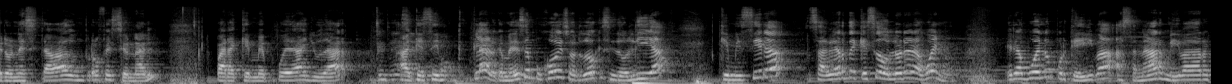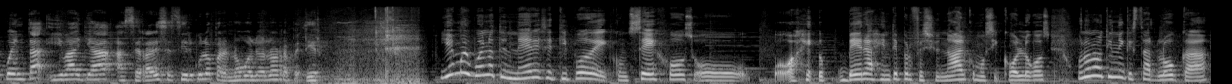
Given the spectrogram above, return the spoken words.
pero necesitaba de un profesional para que me pueda ayudar a que si, claro, que me desempujó y sobre todo que si dolía, que me hiciera saber de que ese dolor era bueno. Era bueno porque iba a sanar, me iba a dar cuenta, iba ya a cerrar ese círculo para no volverlo a repetir. Y es muy bueno tener ese tipo de consejos o, ver a gente profesional como psicólogos. Uno no tiene que estar loca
